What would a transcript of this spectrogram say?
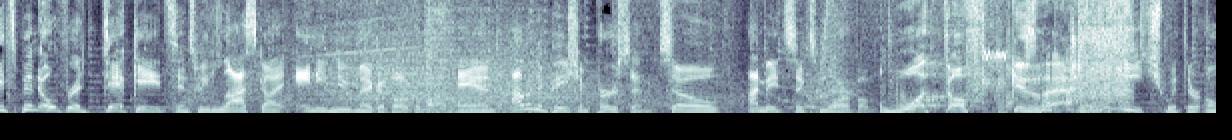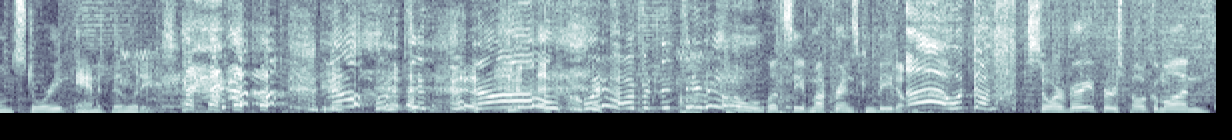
It's been over a decade since we last got any new Mega Pokemon, and I'm an impatient person, so I made six more of them, What the f is that? each with their own story and abilities. no! No! What happened to Ditto? Let's see if my friends can beat them. Ah, what the f So our very first Pokemon.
